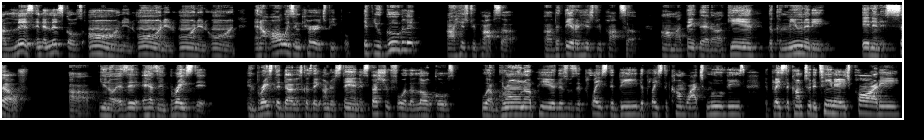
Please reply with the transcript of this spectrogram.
a list, and the list goes on and on and on and on. And I always encourage people: if you Google it, our history pops up. Uh, the theater history pops up. Um, I think that uh, again, the community in in itself, uh, you know, as it, has embraced it, embraced the Douglass because they understand, especially for the locals who have grown up here. This was the place to be, the place to come watch movies, the place to come to the teenage party,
